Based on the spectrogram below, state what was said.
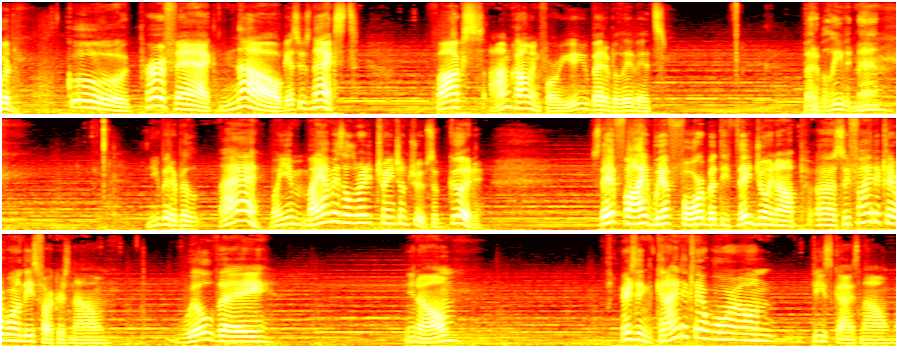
Good. Good. Perfect. Now, guess who's next? Fox, I'm coming for you. You better believe it. Better believe it, man. You better believe... Ah! Miami Miami's already trained some troops, so good. So they have five, we have four, but if they join up... Uh, so if I declare war on these fuckers now... Will they... You know... Here's the thing, can I declare war on these guys now?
